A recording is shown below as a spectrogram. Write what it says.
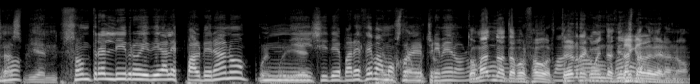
deliciosas, ¿no? bien. Son tres libros ideales para el verano. Pues muy mm, bien. Y si te parece, vamos con el mucho. primero, ¿no? Tomad nota, por favor. Tres Vamos, recomendaciones vamos. para el verano.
